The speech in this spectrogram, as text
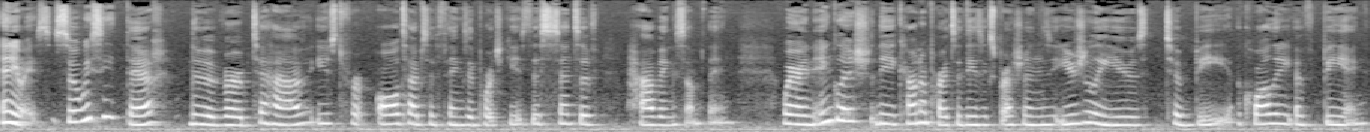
Anyways, so we see ter, the verb to have, used for all types of things in Portuguese, this sense of having something. Where in English, the counterparts of these expressions usually use to be, a quality of being.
